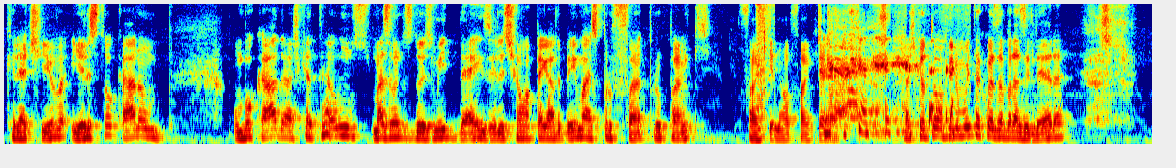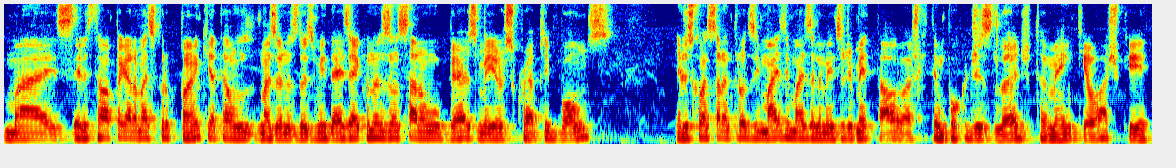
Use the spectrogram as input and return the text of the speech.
criativa. E eles tocaram um bocado, acho que até uns mais ou menos 2010 eles tinham uma pegada bem mais pro, fun, pro punk. Funk não, funk é. acho que eu tô ouvindo muita coisa brasileira. Mas eles estavam pegada mais pro punk até uns, mais ou menos 2010. E aí quando eles lançaram o Bears, Mayors, Scrappy Bones, eles começaram a introduzir mais e mais elementos de metal. Eu acho que tem um pouco de sludge também, que eu acho que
